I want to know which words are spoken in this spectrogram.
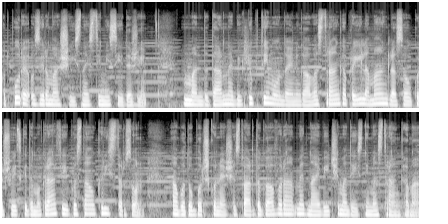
podpore oziroma 16 sedeži. Mandatar naj bi kljub temu, da je njegova stranka prejela manj glasov kot švedski demokrati, postal Kristorsson, a bo to brško ne še stvar dogovora med največjima desnima strankama.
